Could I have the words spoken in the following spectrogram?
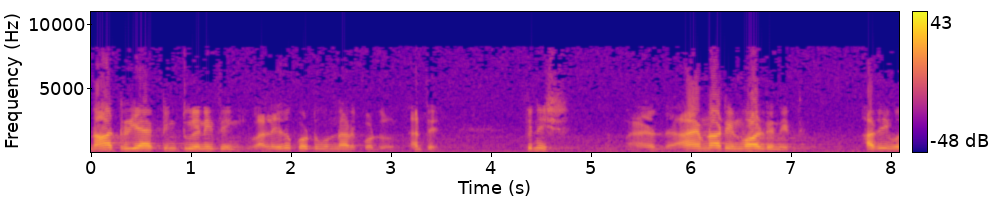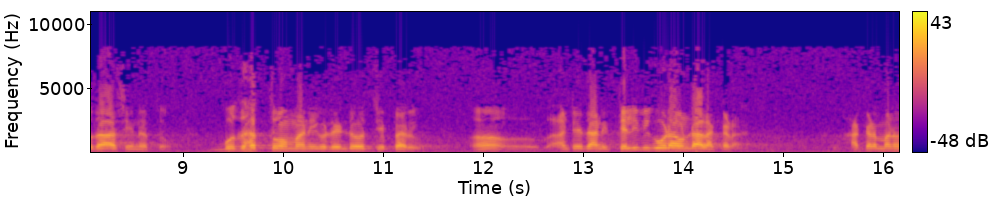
నాట్ రియాక్టింగ్ టు ఎనీథింగ్ వాళ్ళు ఏదో కొట్టుకున్నారు కొట్టు అంతే. Finish I'm not involved in it అది ఉదాసీనత్వం. బుధత్వం అని రెండోది చెప్పారు. అంటే దాని తెలివి కూడా ఉండాలి అక్కడ. అక్కడ మనం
